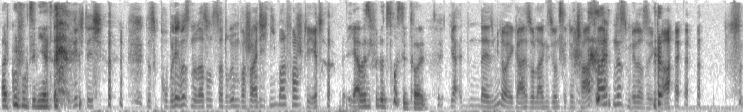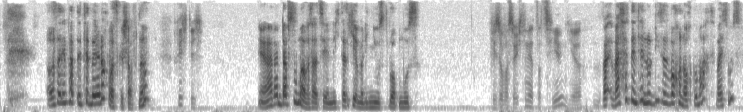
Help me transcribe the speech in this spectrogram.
Hat gut funktioniert. Richtig. Das Problem ist nur, dass uns da drüben wahrscheinlich niemand versteht. ja, aber sie finden uns trotzdem toll. Ja, da ist mir doch egal, solange sie uns in den Charts halten, ist mir das egal. Außerdem hat Nintendo ja noch was geschafft, ne? Richtig. Ja, dann darfst du mal was erzählen. Nicht, dass ich hier immer die News droppen muss. Wieso, was soll ich denn jetzt erzählen hier? Wa- Was hat Nintendo diese Woche noch gemacht? Weißt du's?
